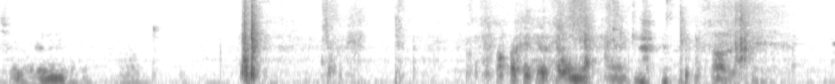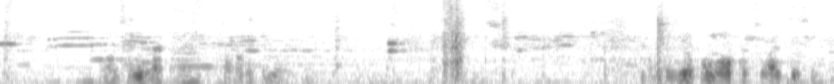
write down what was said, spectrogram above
지금 여름이네 여름. 짜파게티 이렇게 오네. 생일날 아니, 짜파게티 먹었어. 아침 미역국 먹었겠지, 와이프 있으니.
